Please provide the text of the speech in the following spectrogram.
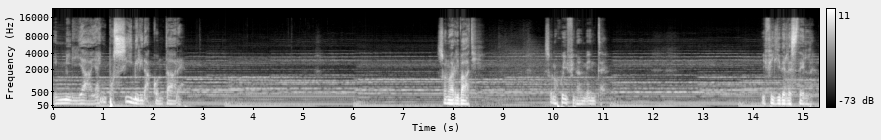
e migliaia, impossibili da contare. Sono arrivati. Sono qui finalmente. I figli delle stelle.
